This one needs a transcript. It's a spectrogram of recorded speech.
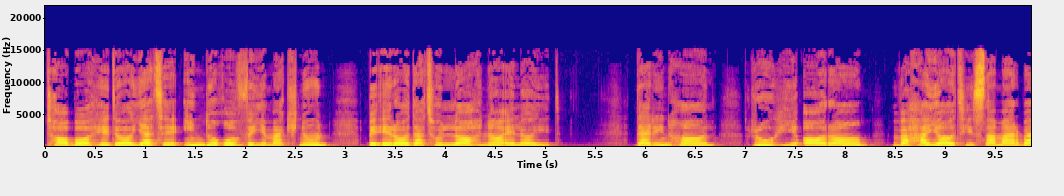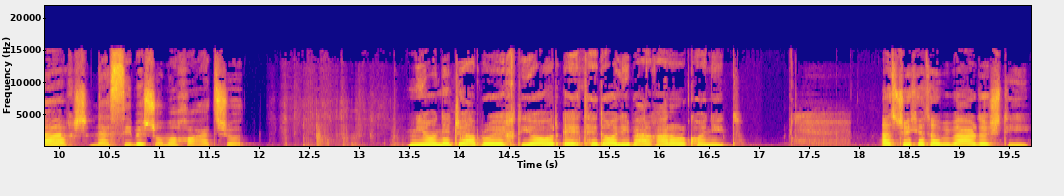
تا با هدایت این دو قوه مکنون به ارادت الله نائلایید در این حال روحی آرام و حیاتی سمربخش نصیب شما خواهد شد. میان جبر و اختیار اعتدالی برقرار کنید. از چه کتابی برداشتی؟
